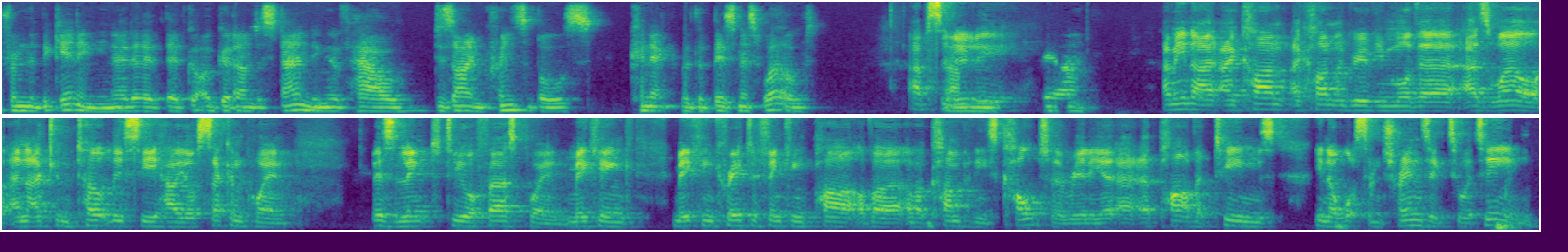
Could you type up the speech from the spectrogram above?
from the beginning. You know, they've, they've got a good understanding of how design principles connect with the business world. Absolutely. Um, yeah. I mean, I, I can't I can't agree with you more there as well, and I can totally see how your second point is linked to your first point, making making creative thinking part of a, of a company's culture, really, a, a, part of a team's, you know, what's intrinsic to a team.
